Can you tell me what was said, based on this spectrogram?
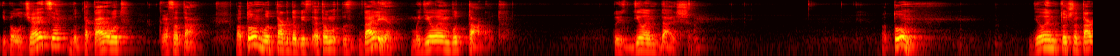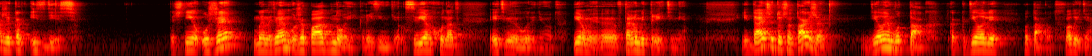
И получается вот такая вот красота. Потом вот так до Потом далее мы делаем вот так вот. То есть делаем дальше. Потом делаем точно так же, как и здесь. Точнее, уже мы надеваем уже по одной резинке. Сверху над этими вот этими вот. Первыми, э, вторыми, третьими. И дальше точно так же делаем вот так. Как делали вот так вот. Смотрите.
